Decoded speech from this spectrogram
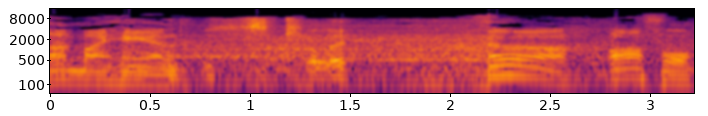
on my hand. Skillet. Oh, awful.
